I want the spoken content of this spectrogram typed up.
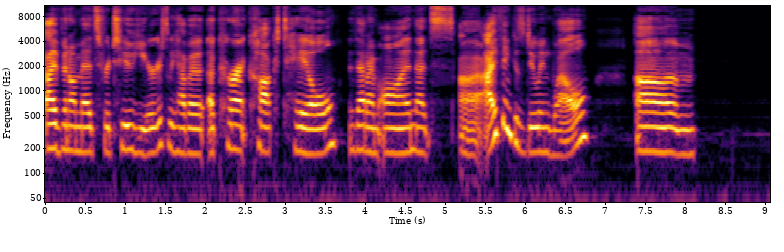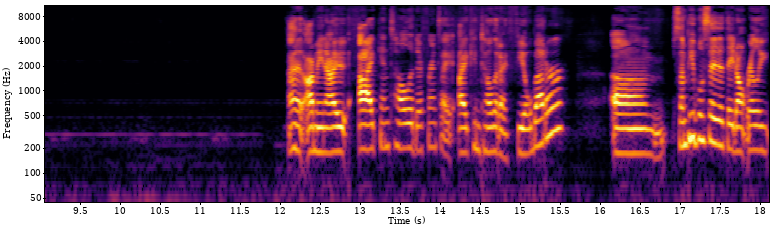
I've been on meds for two years. We have a, a current cocktail that I'm on that's uh, I think is doing well. Um, I, I mean I I can tell a difference. I, I can tell that I feel better. Um, some people say that they don't really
